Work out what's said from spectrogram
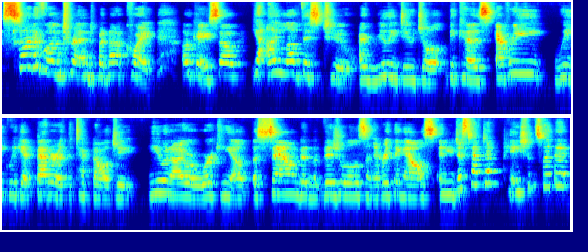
sort of on trend, but not quite. Okay, so yeah, I love this too. I really do, Joel, because every week we get better at the technology. You and I were working out the sound and the visuals and everything else, and you just have to have patience with it.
